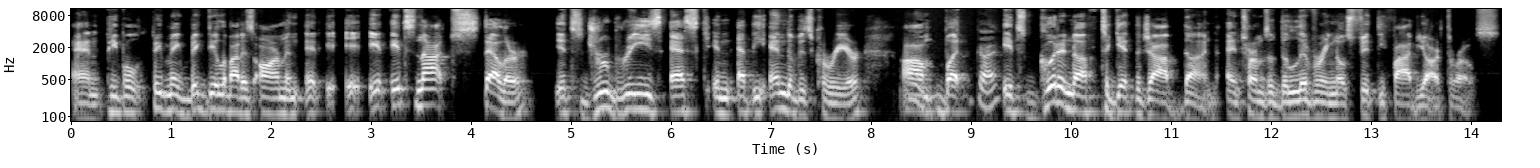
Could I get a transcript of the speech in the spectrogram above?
And people people make big deal about his arm, and it, it, it it's not stellar it's Drew Brees esque in at the end of his career, um, mm, but okay. it's good enough to get the job done in terms of delivering those 55 yard throws.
